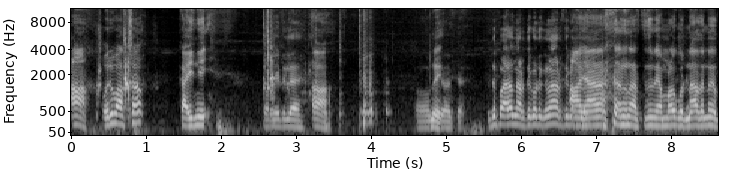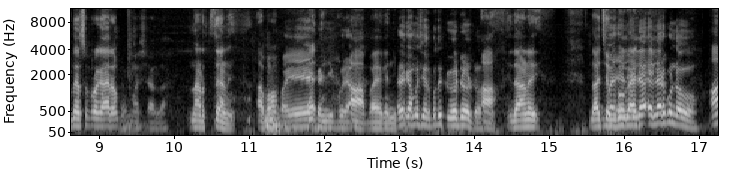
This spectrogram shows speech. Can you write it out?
ആ ഒരു വർഷം കഴിഞ്ഞ്. തുടങ്ങിയിട്ടില്ലേ? ആ. Okay okay. ഇത് പാര നടത്തിക്കൊണ്ട് നിങ്ങൾ ആ ഞാൻ നടത്തി നമ്മളെ ഗുരുനാഥന്റെ നിർദ്ദേശപ്രകാരം. മാഷാല്ല നടത്തുകയാണ്. കഞ്ഞിപ്പൂര. ആ പഴയ ചെറുപ്പത്തിൽ കേട്ടു കേട്ടോ. ആ ഇതാണ് ഇതാ ചെമ്പും എല്ലാവർക്കും ഉണ്ടാവോ? ആ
